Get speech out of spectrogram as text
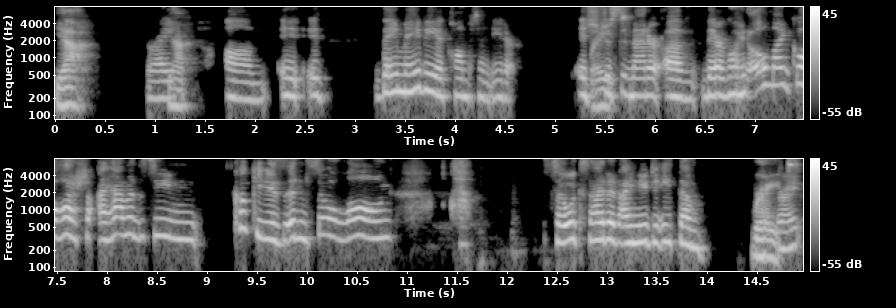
yeah right? Yeah. Um, it, it they may be a competent eater. It's right. just a matter of they're going, oh my gosh, I haven't seen cookies in so long. So excited, I need to eat them. Right. Right.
